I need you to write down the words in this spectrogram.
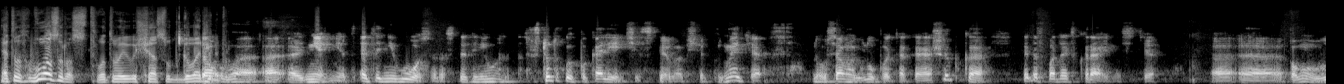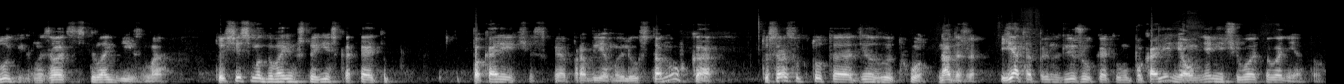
Это возраст, вот вы сейчас вот говорили. Но, а, а, нет, нет, это не возраст. Это не возраст. Что такое поколенческое вообще? Понимаете, ну, самая глупая такая ошибка – это впадать в крайности. По-моему, в логике называется стилогизма. То есть, если мы говорим, что есть какая-то поколенческая проблема или установка – то сразу кто-то делает, вот, надо же, я-то принадлежу к этому поколению, а у меня ничего этого нету.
